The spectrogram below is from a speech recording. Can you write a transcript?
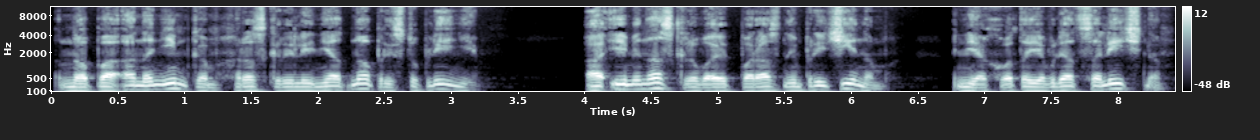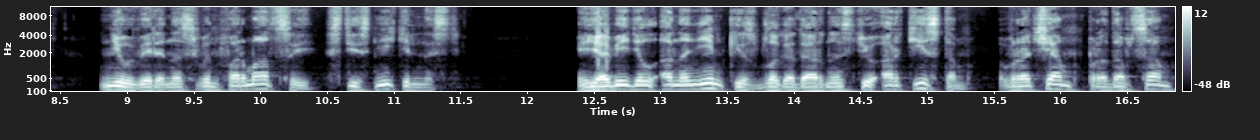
Но по анонимкам раскрыли не одно преступление. А имена скрывают по разным причинам. Неохота являться лично, неуверенность в информации, стеснительность. Я видел анонимки с благодарностью артистам, врачам, продавцам.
